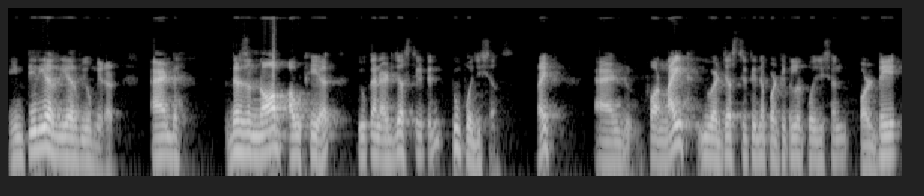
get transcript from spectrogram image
interior rear view mirror and there is a knob out here, you can adjust it in two positions, right. And for night, you adjust it in a particular position, for day,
